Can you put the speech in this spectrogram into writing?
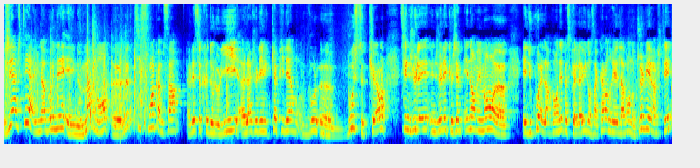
J'ai acheté à une abonnée et une maman euh, le petit soin comme ça, les secrets de Loli, euh, la gelée capillaire euh, Boost Curl. C'est une gelée, une gelée que j'aime énormément et du coup elle l'a revendée parce qu'elle l'a eu dans un calendrier de l'avant donc je lui ai racheté.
